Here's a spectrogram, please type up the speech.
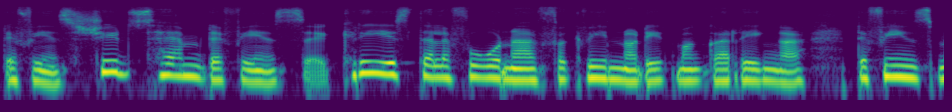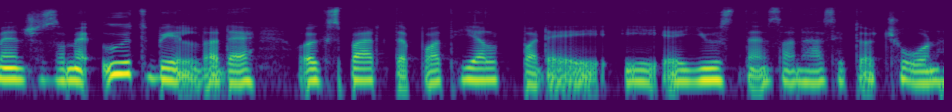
Det finns skyddshem, det finns eh, kristelefoner för kvinnor dit man kan ringa. Det finns människor som är utbildade och experter på att hjälpa dig i just en sån här situation.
